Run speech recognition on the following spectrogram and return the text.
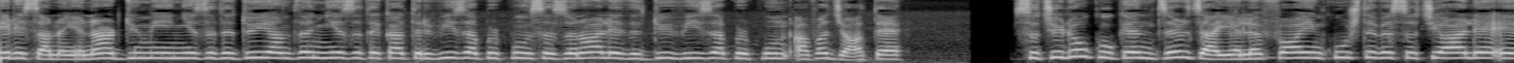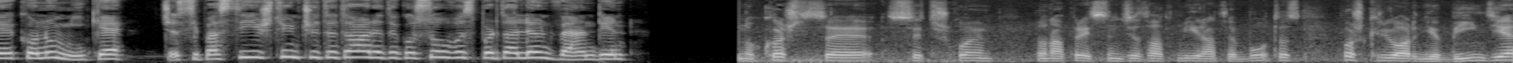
derisa në janar dy mijë e njëzet e dy janë dhënë njëzet e katër viza për punë sezonale dhe dy viza për punë afatgjate. Sociologu Genc Xërxa ia lë fajin kushteve sociale e ekonomike, që sipas tij i shtynë qytetarët e Kosovës për ta lënë vendin. Nuk është se si të shkojmë do na presin gjitha t'mirat e botës, po është krijuar një bindje.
